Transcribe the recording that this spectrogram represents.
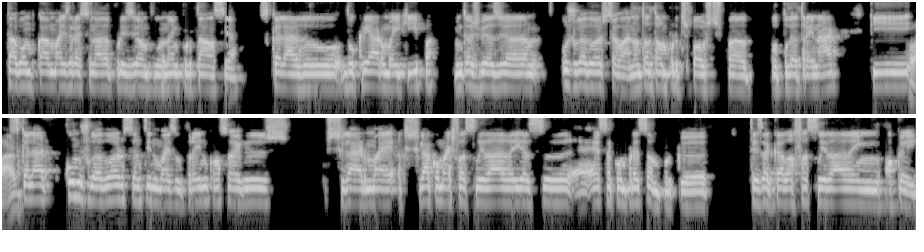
estava um bocado mais direcionada, por exemplo, na importância, se calhar, do, do criar uma equipa. Muitas vezes uh, os jogadores, sei lá, não estão tão predispostos para, para poder treinar e claro. se calhar como jogador, sentindo mais o treino, consegues chegar, mais, chegar com mais facilidade a, esse, a essa comparação, porque tens aquela facilidade em, ok,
